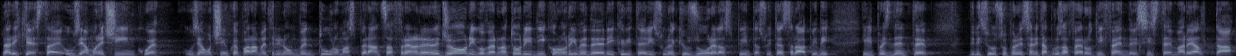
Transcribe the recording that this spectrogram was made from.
la richiesta è usiamone 5, usiamo 5 parametri non 21, ma Speranza frena le regioni, i governatori dicono rivedere i criteri sulle chiusure, la spinta sui test rapidi, il presidente dell'Istituto Superiore di Sanità Brusaferro difende il sistema realtà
